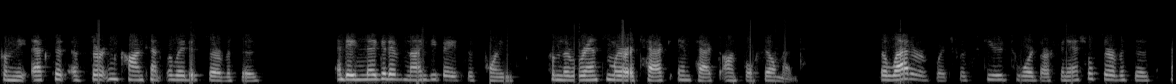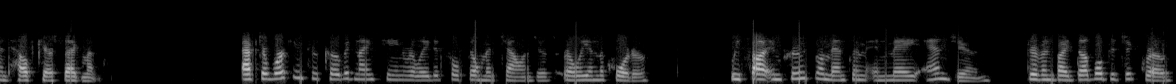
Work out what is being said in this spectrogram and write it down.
from the exit of certain content-related services and a negative 90 basis points from the ransomware attack impact on fulfillment, the latter of which was skewed towards our financial services and healthcare segments. After working through COVID-19 related fulfillment challenges early in the quarter, we saw improved momentum in May and June, driven by double-digit growth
